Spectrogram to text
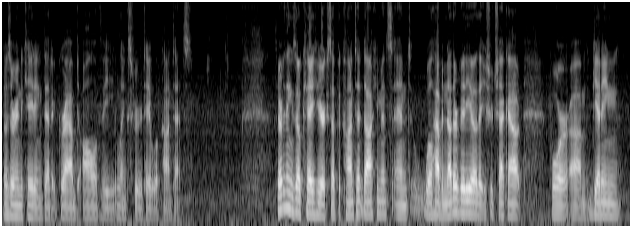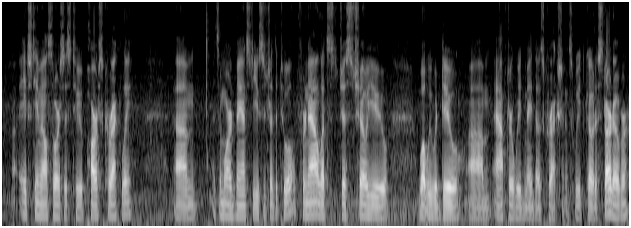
Those are indicating that it grabbed all of the links for your table of contents. So everything's okay here except the content documents and we'll have another video that you should check out for um, getting HTML sources to parse correctly. Um, it's a more advanced usage of the tool. For now, let's just show you what we would do um, after we'd made those corrections. We'd go to Start Over,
